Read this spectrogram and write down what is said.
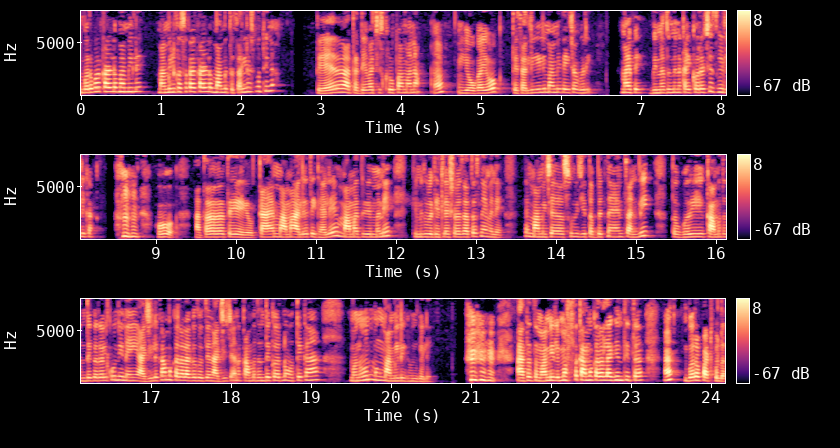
बरोबर काढलं मामीले? मामीला कसं काय काढलं? मामी तर चाललीच होती ना? ते आता देवाचीच कृपा म्हणा. योगायोग? ते चालली गेली मामी त्याच्या घरी. माहिती आहे बिना तुम्ही काही करायचीच गेली का? हो आता ते काय मामा आले होते घ्याले मामा ते म्हणे की मी तुला घेतल्याशिवाय जातच नाही म्हणे. मामीच्या सुनीची तब्येत नाही आहे चांगली तर घरी कामधंदे करायला कोणी नाही? आजीला कामं करायला लागत होते आणि आजीच्या कामधंदे करणं होते का? म्हणून मग मामीला घेऊन गेले. आता तर मामीला मस्त कामं करायला लागेल तिथं. हां? बरं पाठवलं.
